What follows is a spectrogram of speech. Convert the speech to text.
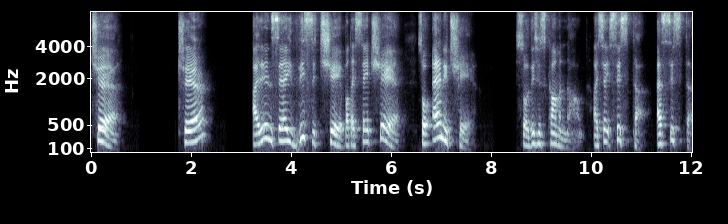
chair. Chair. I didn't say this chair, but I say chair. So any chair. So this is common noun. I say sister, a sister,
